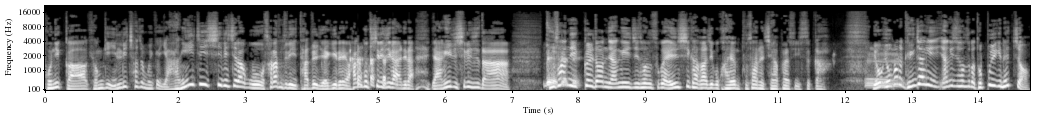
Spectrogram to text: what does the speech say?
보니까 경기 1, 2차전 보니까 양의지 시리즈라고 사람들이 다들 얘기를 해요. 한국 시리즈가 아니라 양의지 시리즈다. 두산이 이끌던 양의지 선수가 NC 가가지고 과연 두산을 제압할 수 있을까? 요, 음. 요번에 굉장히 양의지 선수가 돋보이긴 했죠.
